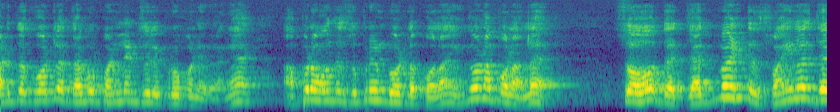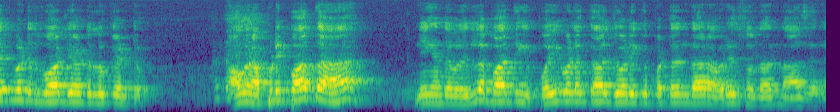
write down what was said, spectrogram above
அடுத்த கோர்ட்டில் தப்பு பண்ணலன்னு சொல்லி ப்ரூவ் பண்ணிடுறாங்க. அப்புறம் வந்து சுப்ரீம் கோர்ட்டில் போகலாம் இங்கே வேணால் போகலாம்ல so the judgment is final judgment is what you to look into அவர் அப்படி பார்த்தா நீங்கள் அந்த இதில் பார்த்தீங்க பொய் வழக்கால் ஜோடிக்கப்பட்டிருந்தார் அவரே சொல்கிறாருன்னு நாசர்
